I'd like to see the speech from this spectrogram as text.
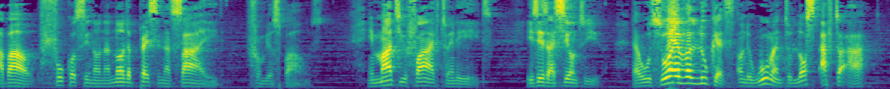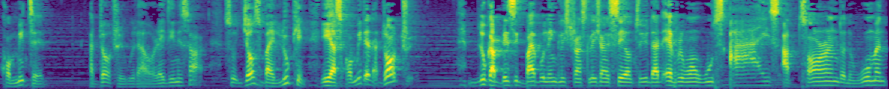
about focusing on another person aside from your spouse. In Matthew 5 28, he says, I say unto you, that whosoever looketh on the woman to lust after her committed adultery with her already in his heart. So just by looking, he has committed adultery. Look at basic Bible English translation. I say unto you that everyone whose eyes are turned on a woman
